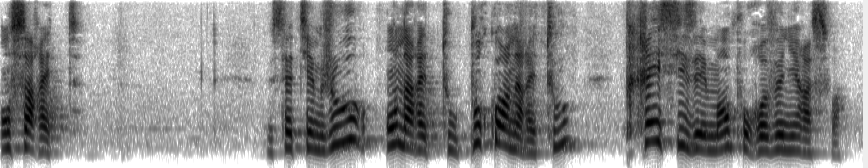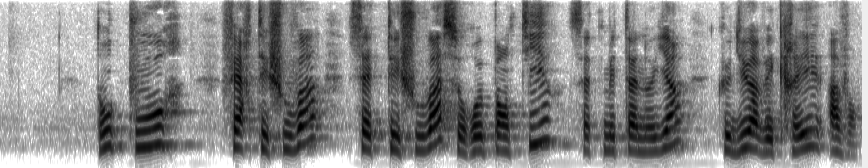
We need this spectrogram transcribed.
On s'arrête. Le septième jour, on arrête tout. Pourquoi on arrête tout? Précisément pour revenir à soi. Donc pour faire teshuva, cette teshuva, se repentir, cette métanoïa que Dieu avait créée avant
